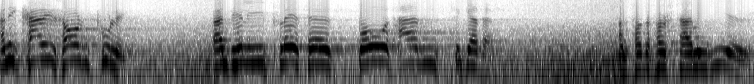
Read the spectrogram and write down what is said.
and he carries on pulling until he places both hands together. And for the first time in years,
